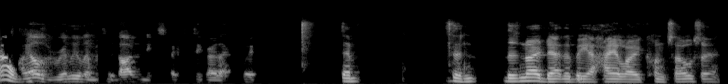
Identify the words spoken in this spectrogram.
I was really limited. I didn't expect it to go that quick. Then there's no doubt there'll be a Halo console soon.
